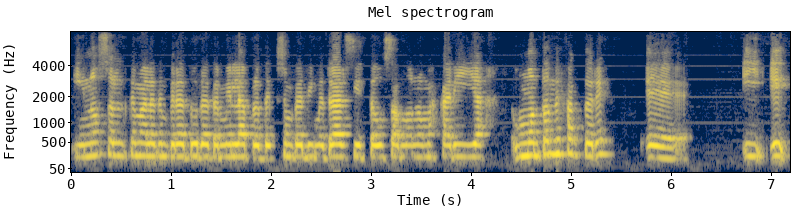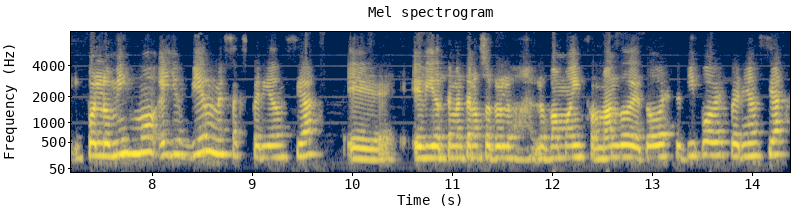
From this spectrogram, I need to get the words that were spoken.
y no solo el tema de la temperatura, también la protección perimetral, si está usando una mascarilla, un montón de factores. Eh, y, por lo mismo ellos vieron esa experiencia, eh, evidentemente nosotros los, los, vamos informando de todo este tipo de experiencia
